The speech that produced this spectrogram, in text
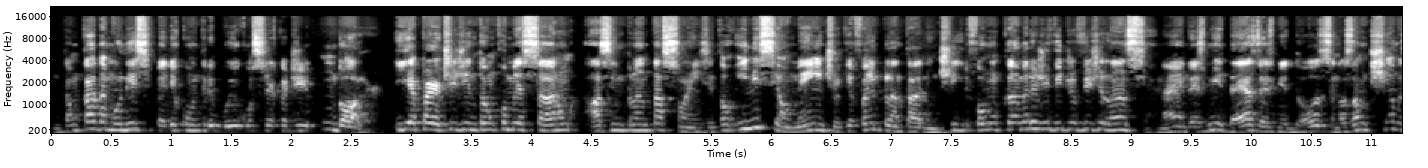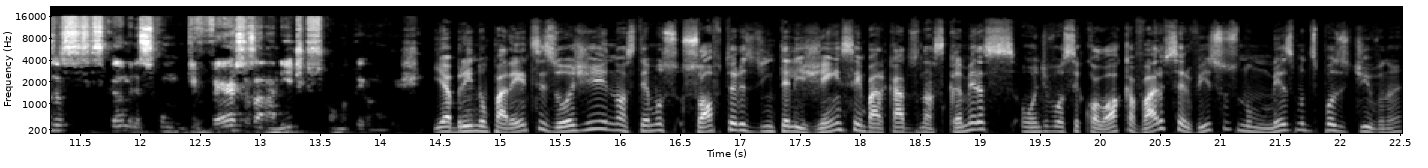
Então, cada município contribuiu com cerca de um dólar. E a partir de então começaram as implantações. Então, inicialmente, o que foi implantado em Tigre foram câmeras de videovigilância. Né? Em 2010, 2012, nós não tínhamos essas câmeras com diversos analíticos como tem hoje. E abrindo um parênteses, hoje nós temos softwares de inteligência embarcados nas câmeras, onde você coloca vários serviços no mesmo dispositivo, né?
